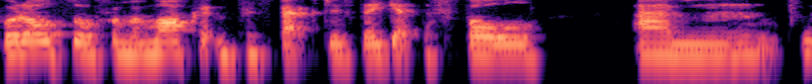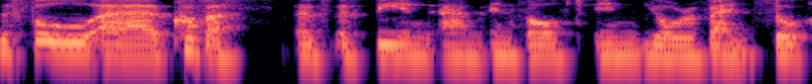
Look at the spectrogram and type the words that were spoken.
But also from a marketing perspective they get the full um, the full uh, cover of, of being um, involved in your event. So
